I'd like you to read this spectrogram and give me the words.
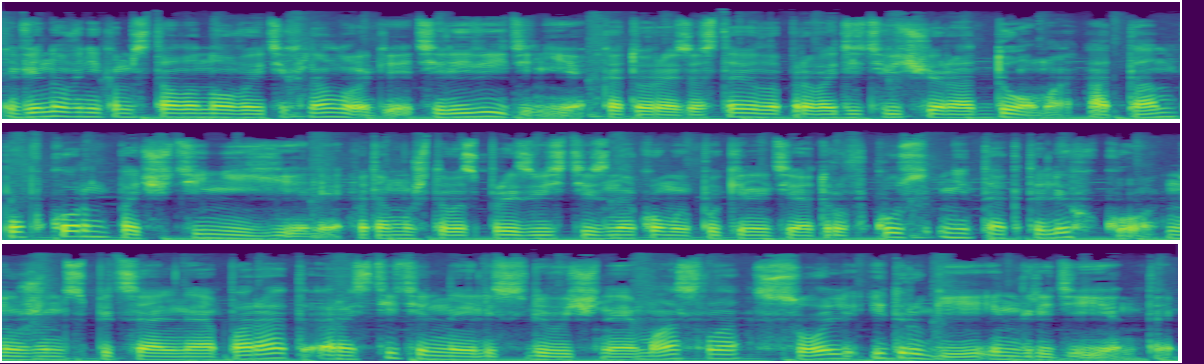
Виновником стала новая технология – телевидение, которая заставила проводить вечера дома, а там попкорн почти не ели, потому что воспроизвести знакомый по кинотеатру вкус не так-то легко. Нужен специальный аппарат, растительное или сливочное масло, соль и другие ингредиенты.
